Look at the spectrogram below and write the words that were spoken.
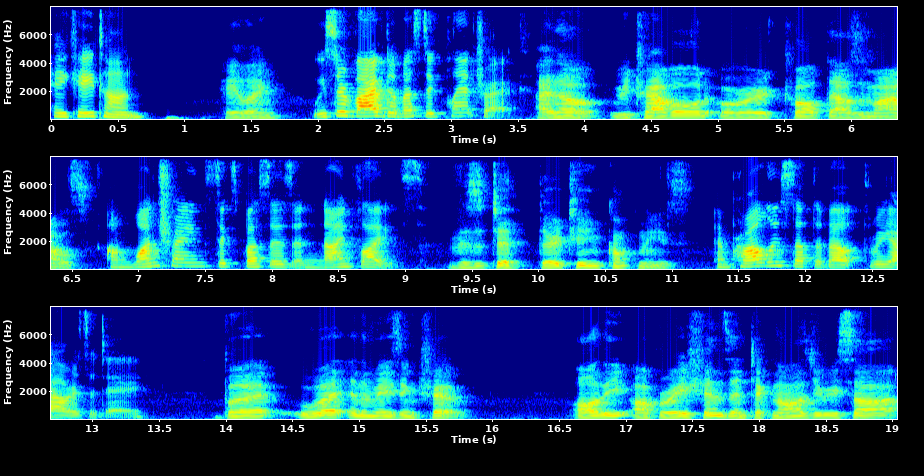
Hey, Katon. Hey, Ling. We survived domestic plant trek. I know. We traveled over 12,000 miles, On one train, six buses, and nine flights. visited 13 companies. And probably slept about three hours a day. But what an amazing trip. All the operations and technology we saw,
